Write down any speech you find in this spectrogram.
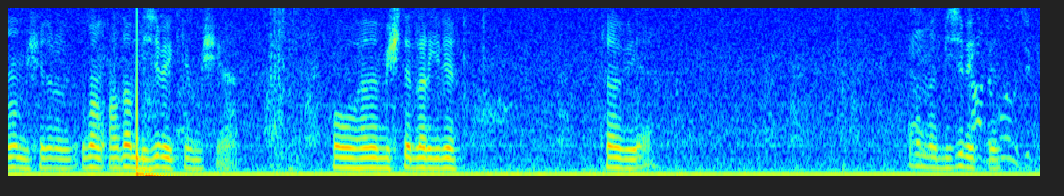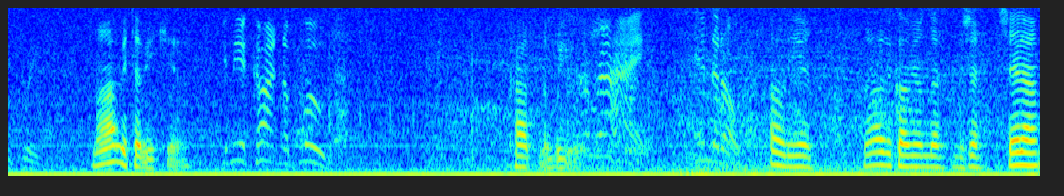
oğlum bir şeyler oluyor. Ulan adam bizi bekliyormuş ya. Oo hemen müşteriler geliyor. Tabii ya. Adamlar bizi bekliyor. abi tabii ki ya. Kartla over. Al yiyin. Ne abi kamyonda? Güzel. Selam.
